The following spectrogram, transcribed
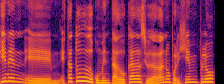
tienen, eh, está todo documentado. Cada ciudadano, por ejemplo,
